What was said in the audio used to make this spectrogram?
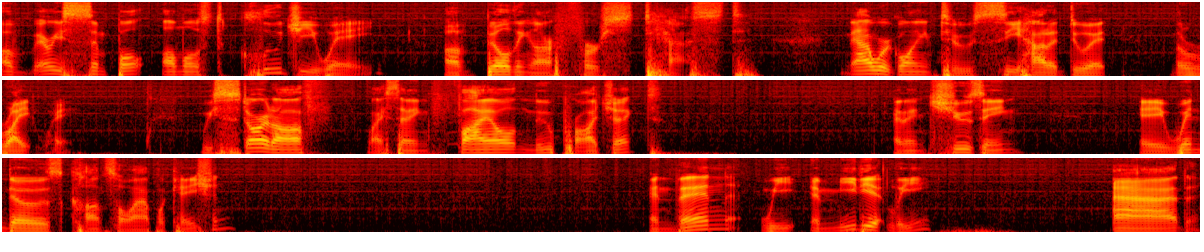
a very simple, almost kludgy way of building our first test. Now we're going to see how to do it the right way. We start off by saying File, New Project, and then choosing a Windows console application. And then we immediately add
